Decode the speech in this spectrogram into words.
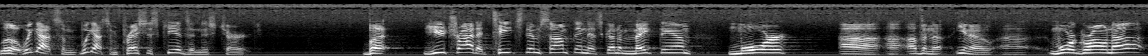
Look, we got some we got some precious kids in this church. But you try to teach them something that's going to make them more uh, uh, of an you know uh, more grown up.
